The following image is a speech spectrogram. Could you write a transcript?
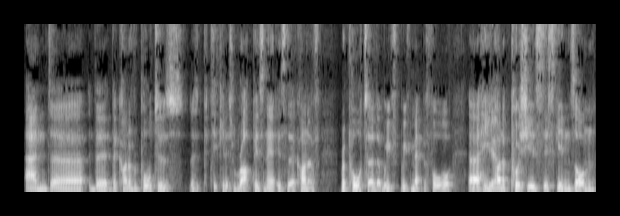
and uh, the the kind of reporters. The particular it's Rupp, isn't it? Is the kind of reporter that we've we've met before. Uh, he Yeah. kind of pushes Siskins on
